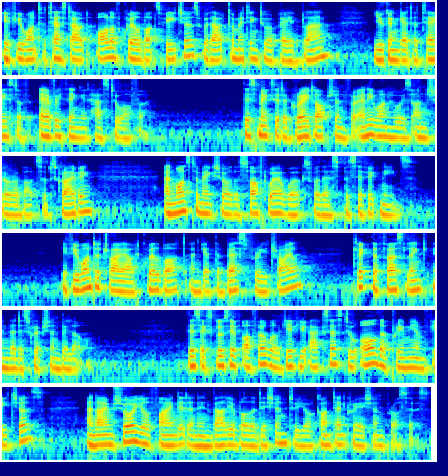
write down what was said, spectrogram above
If you want to test out all of Quillbot's features without committing to a paid plan, you can get a taste of everything it has to offer. This makes it a great option for anyone who is unsure about subscribing and wants to make sure the software works for their specific needs. If you want to try out Quillbot and get the best free trial, click the first link in the description below. This exclusive offer will give you access to all the premium features, and I'm sure you'll find it an invaluable addition to your content creation process.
